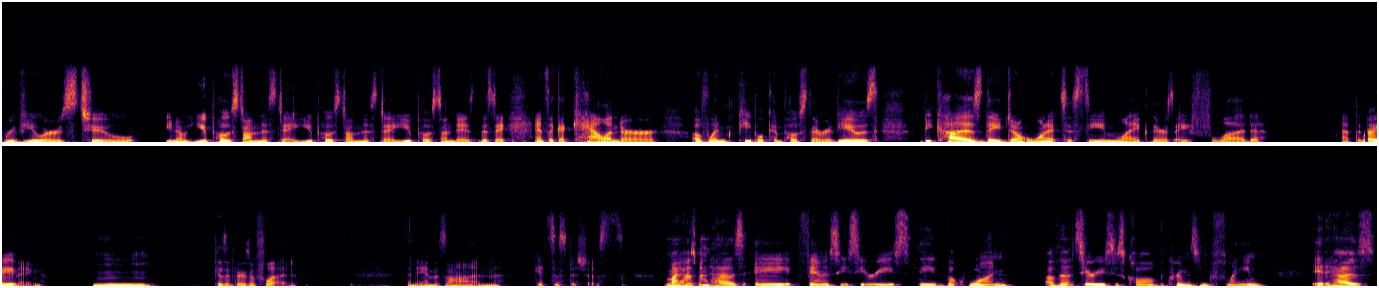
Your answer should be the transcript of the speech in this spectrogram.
reviewers to you know you post on this day you post on this day you post on days this day and it's like a calendar of when people can post their reviews because they don't want it to seem like there's a flood at the Right. beginning Mm, because if there's a flood then amazon gets suspicious my husband has a fantasy series. The book one of that series is called The Crimson Flame. It has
